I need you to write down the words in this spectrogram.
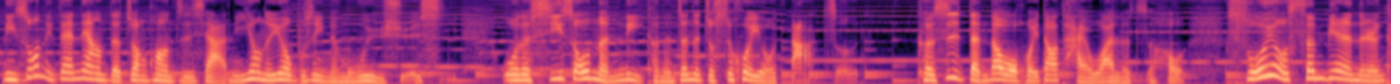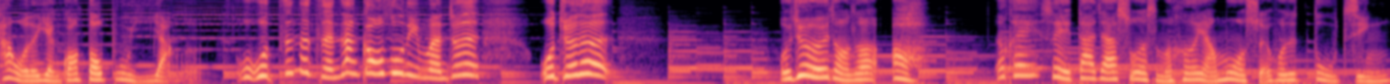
你说你在那样的状况之下，你用的又不是你的母语学习，我的吸收能力可能真的就是会有打折。可是等到我回到台湾了之后，所有身边人的人看我的眼光都不一样了。我我真的只能这样告诉你们，就是我觉得，我就有一种说，哦，OK，所以大家说的什么喝洋墨水或是镀金，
